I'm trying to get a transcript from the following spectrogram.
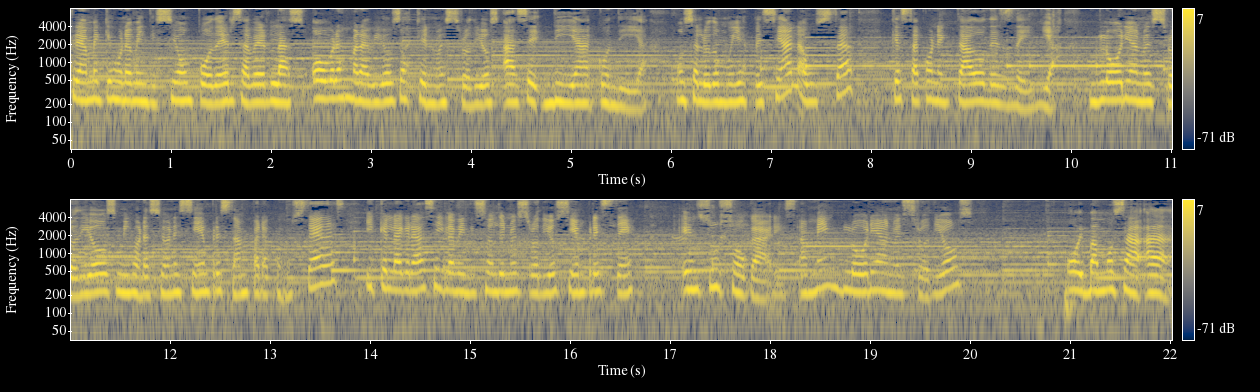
créame que es una bendición poder saber las obras maravillosas que nuestro Dios hace día con día. Un saludo muy especial a usted que está conectado desde ya. Gloria a nuestro Dios, mis oraciones siempre están para con ustedes y que la gracia y la bendición de nuestro Dios siempre esté en sus hogares. Amén, gloria a nuestro Dios. Hoy vamos a,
